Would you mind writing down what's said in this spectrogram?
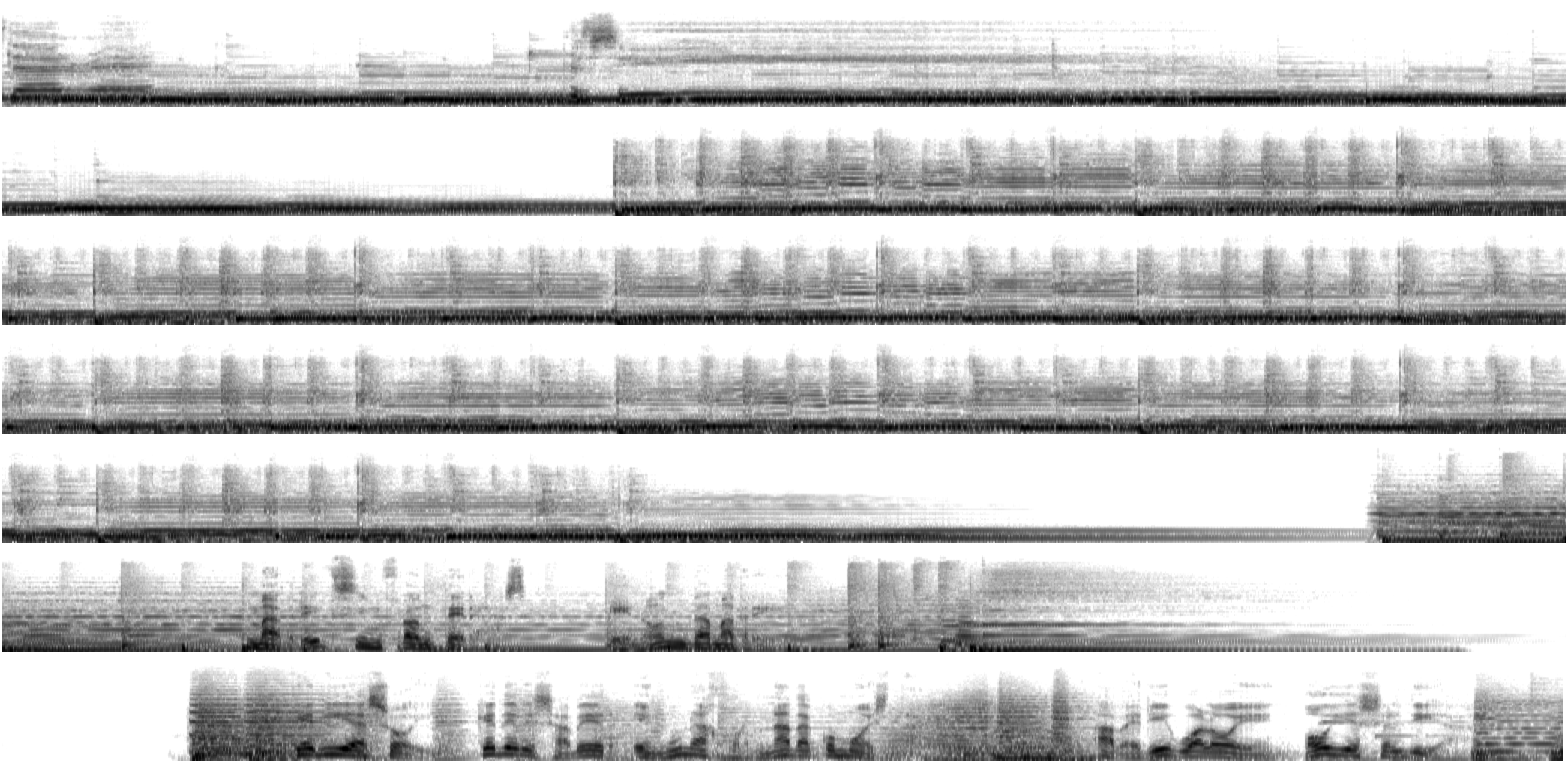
That Madrid sin fronteras, en Onda Madrid. ¿Qué día es hoy? ¿Qué debes saber en una jornada como esta? Averígualo en Hoy es el día.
